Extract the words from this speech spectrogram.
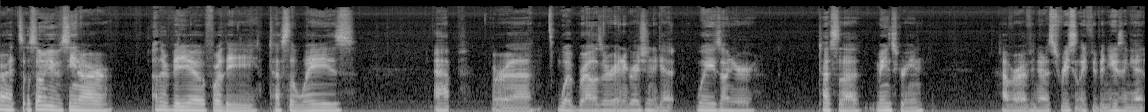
Alright, so some of you have seen our other video for the Tesla Waze app or uh, web browser integration to get Waze on your Tesla main screen. However, if you noticed recently, if you've been using it,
